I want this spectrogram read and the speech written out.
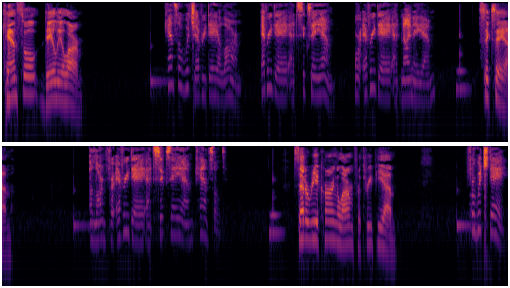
Cancel daily alarm. Cancel which everyday alarm? Every day at 6 a.m. or every day at 9 a.m. 6 a.m. Alarm for every day at 6 a.m. canceled. Set a reoccurring alarm for 3 p.m. For which day?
